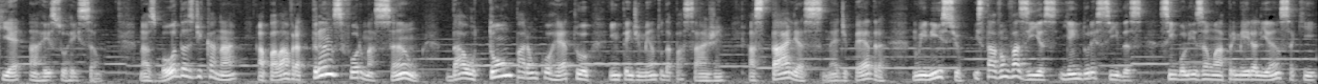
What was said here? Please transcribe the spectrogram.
que é a ressurreição. Nas bodas de Caná, a palavra transformação dá o tom para um correto entendimento da passagem. As talhas né, de pedra, no início, estavam vazias e endurecidas, simbolizam a primeira aliança que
